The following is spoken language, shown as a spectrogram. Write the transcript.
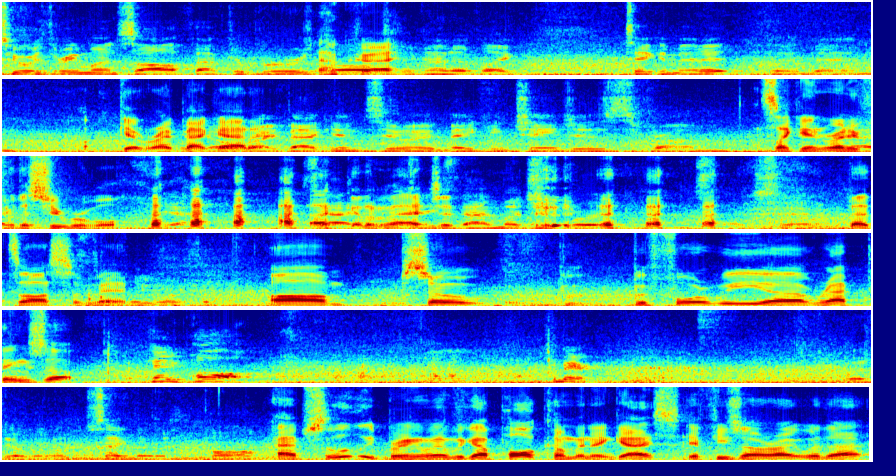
two or three months off after Brewers Ball Okay. to kind of like take a minute and then get right back at right it. Right back into it, making changes from It's like getting ready for the Super Bowl. yeah, exactly. I can imagine. that much work. stuff, so That's awesome, man. totally worth it. Um, so, b- before we uh, wrap things up, Hey, Paul, come here. Want to do a little segment with Paul? absolutely bring him in. We got Paul coming in, guys. If he's all right with that.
